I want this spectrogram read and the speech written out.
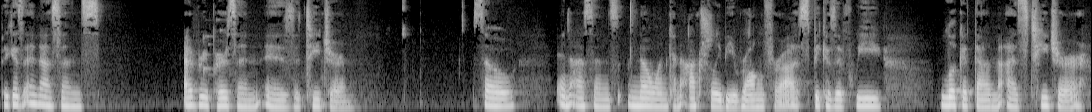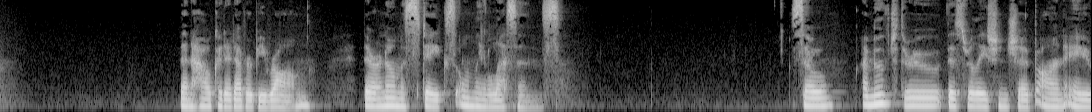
Because, in essence, every person is a teacher. So, in essence, no one can actually be wrong for us because if we look at them as teacher, then how could it ever be wrong? There are no mistakes, only lessons. So I moved through this relationship on a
